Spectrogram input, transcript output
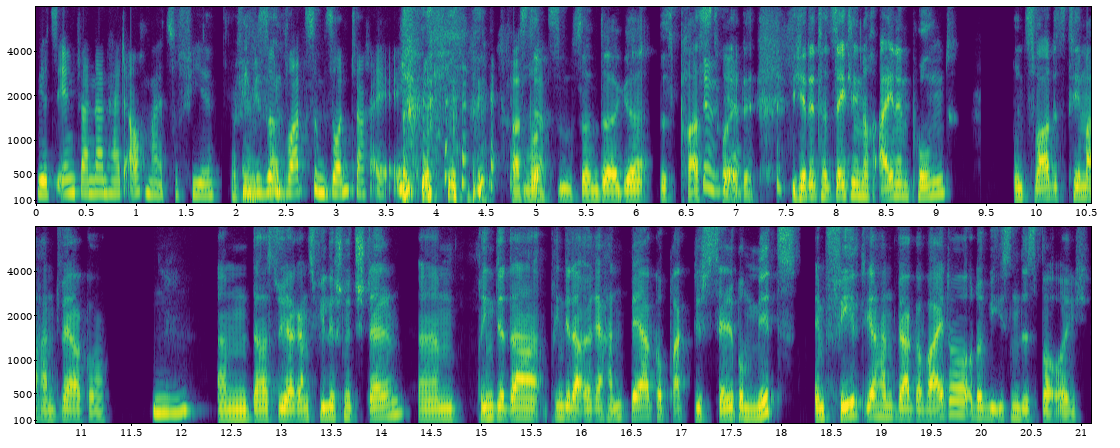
wird es irgendwann dann halt auch mal zu viel. Wie Fall. so ein Wort zum Sonntag, ey. Passt Wort ja. zum Sonntag, ja, das passt Stimmt, heute. Ja. Ich hätte tatsächlich noch einen Punkt, und zwar das Thema Handwerker. Mhm. Ähm, da hast du ja ganz viele Schnittstellen. Ähm, bringt, ihr da, bringt ihr da eure Handwerker praktisch selber mit? Empfehlt ihr Handwerker weiter oder wie ist denn das bei euch?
